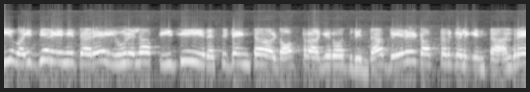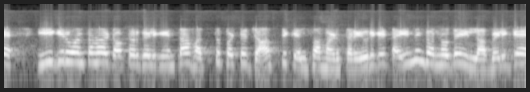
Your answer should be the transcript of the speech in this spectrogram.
ಈ ವೈದ್ಯರು ಏನಿದ್ದಾರೆ, ಇವರೆಲ್ಲ ಪಿ ಜಿ ರೆಸಿಡೆಂಟ್ ಡಾಕ್ಟರ್ ಆಗಿರೋದ್ರಿಂದ ಬೇರೆ ಡಾಕ್ಟರ್ಗಳಿಗಿಂತ ಅಂದ್ರೆ ಈಗಿರುವಂತಹ ಡಾಕ್ಟರ್ಗಳಿಗಿಂತ ಹತ್ತು ಪಟ್ಟು ಜಾಸ್ತಿ ಕೆಲಸ ಮಾಡ್ತಾರೆ. ಇವರಿಗೆ ಟೈಮಿಂಗ್ ಅನ್ನೋದೇ ಇಲ್ಲ. ಬೆಳಿಗ್ಗೆ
